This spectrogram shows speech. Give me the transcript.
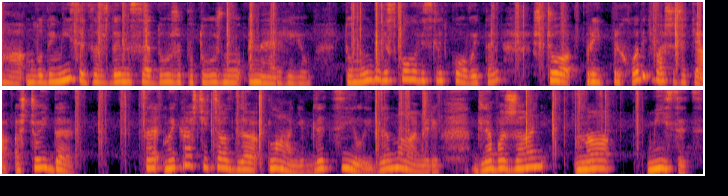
А молодий місяць завжди несе дуже потужну енергію. Тому обов'язково відслідковуйте, що приходить в ваше життя, а що йде. Це найкращий час для планів, для цілей, для намірів, для бажань на місяць.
